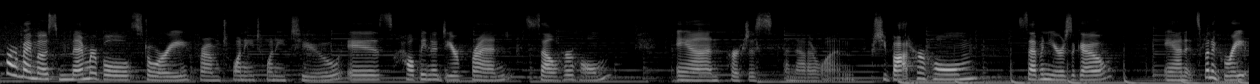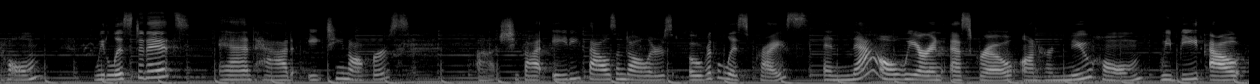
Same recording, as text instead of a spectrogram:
far, my most memorable story from 2022 is helping a dear friend sell her home and purchase another one. She bought her home seven years ago, and it's been a great home. We listed it and had 18 offers. Uh, she got $80,000 over the list price, and now we are in escrow on her new home. We beat out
